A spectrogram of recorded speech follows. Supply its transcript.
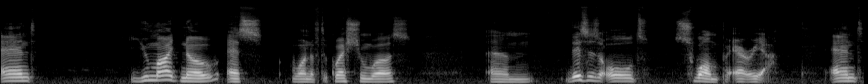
And you might know, as one of the question was, um, this is old swamp area, and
